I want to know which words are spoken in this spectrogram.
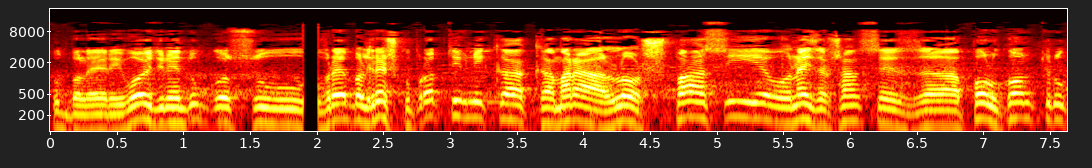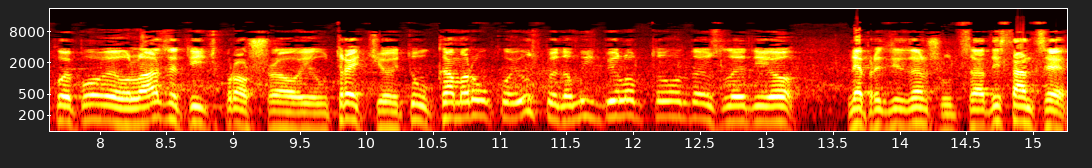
Futboleri Vojvodine dugo su vrebali grešku protivnika, Kamara loš pas i evo najzad šanse za polukontru koju je poveo Lazetić, prošao je u trećoj tu Kamaru koji je uspio da mu izbije loptu, onda je usledio neprecizan šut sa distance.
